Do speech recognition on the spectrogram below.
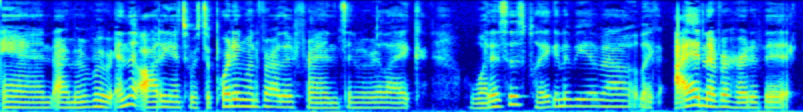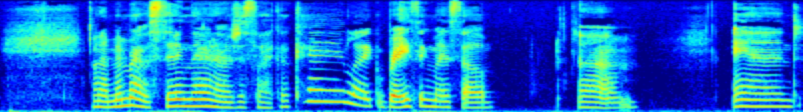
And I remember we were in the audience, we are supporting one of our other friends and we were like, what is this play going to be about? Like I had never heard of it. And I remember I was sitting there and I was just like, okay, like bracing myself. Um, and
